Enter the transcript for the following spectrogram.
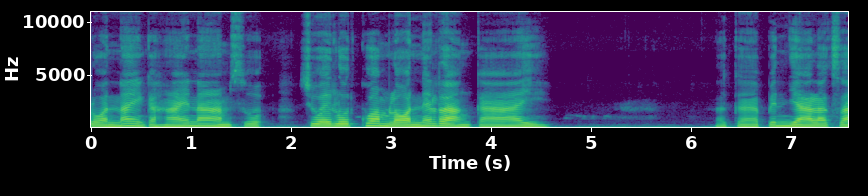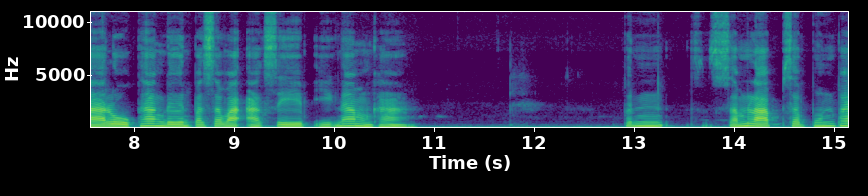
ร้อนในก็หายน้ำช่วยช่วยลดความร้อนในร่างกาย แล้วก็เป็นยารักษาโรคทางเดินปัสสาวะอักเสบอีกน้ำค่ะ เป็นสำหรับสมุนไพร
